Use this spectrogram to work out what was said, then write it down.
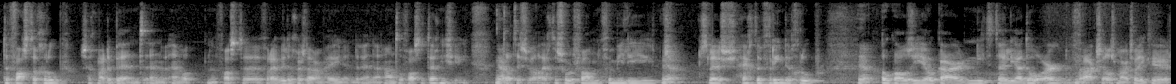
de vaste groep, zeg maar de band en, en wat vaste vrijwilligers daaromheen en, en een aantal vaste technici. Ja. Dat is wel echt een soort van familie Ja. slash hechte vriendengroep. Ja. Ook al zie je elkaar niet het hele jaar door. Vaak zelfs maar twee keer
